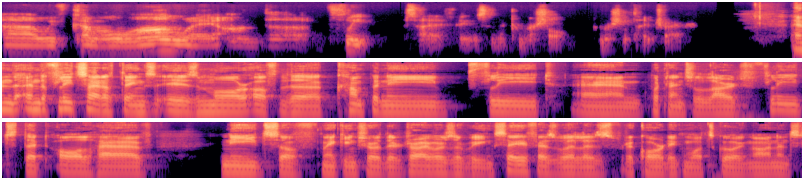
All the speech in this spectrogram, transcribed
uh, we've come a long way on the fleet side of things in the commercial commercial type driver. And and the fleet side of things is more of the company fleet and potential large fleets that all have needs of making sure their drivers are being safe as well as recording what's going on. And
